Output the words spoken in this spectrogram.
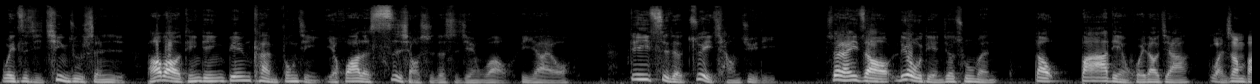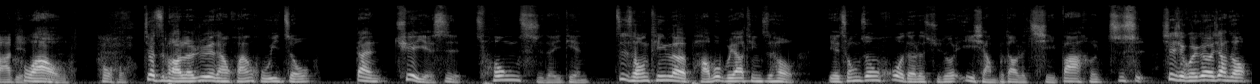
为自己庆祝生日。跑跑停停，边看风景，也花了四小时的时间，哇，厉害哦！第一次的最长距离，虽然一早六点就出门，到八点回到家，晚上八点，哇哦！就只跑了日月潭环湖一周，但却也是充实的一天。自从听了跑步不要听之后，也从中获得了许多意想不到的启发和知识。谢谢奎哥和象总，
